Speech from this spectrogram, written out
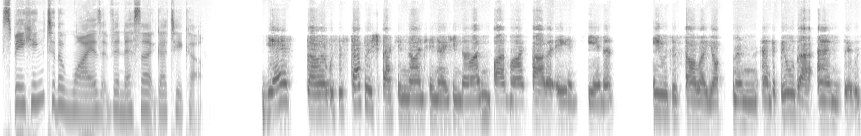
speaking to the Wire's Vanessa Gatica. Yes, so it was established back in 1989 by my father, Ian Kiernan. He was a solo yachtsman and a builder, and it was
